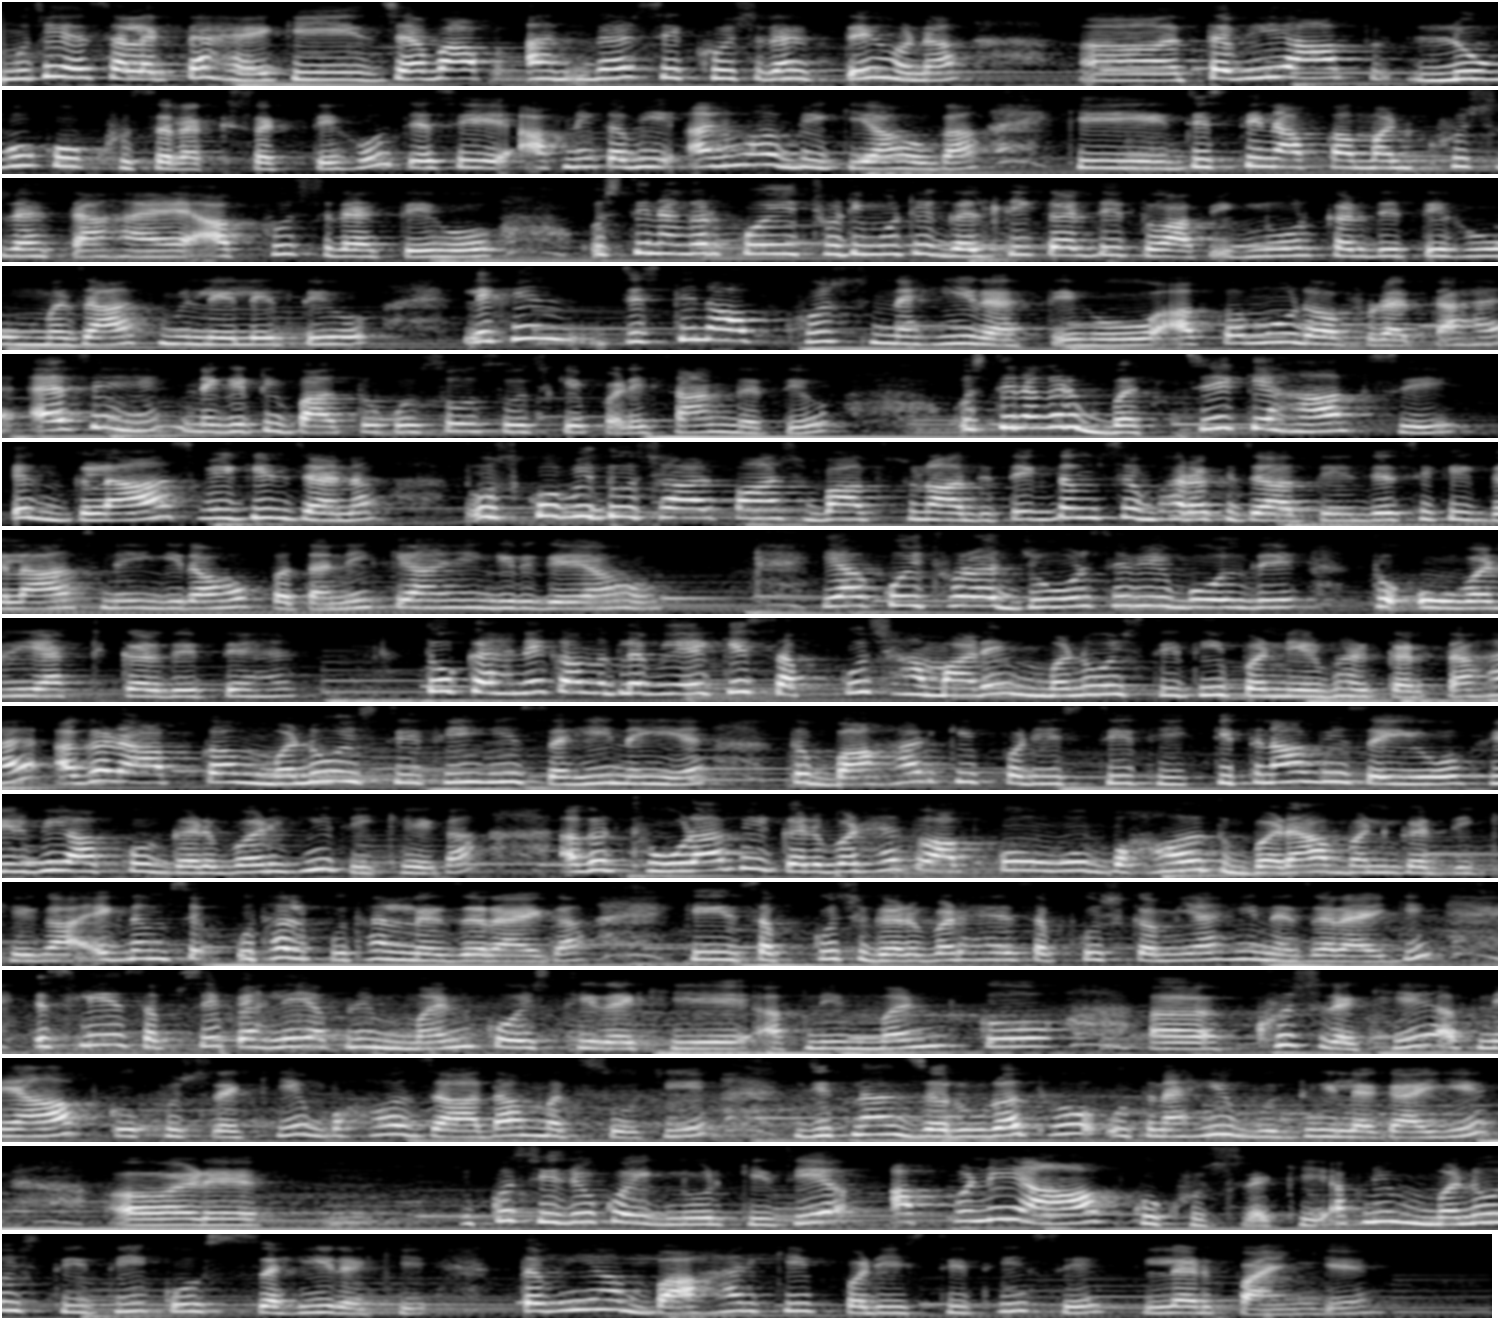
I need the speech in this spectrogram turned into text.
मुझे ऐसा लगता है कि जब आप अंदर से खुश रहते हो ना तभी आप लोगों को खुश रख सकते हो। जैसे आपने कभी अनुभव भी किया होगा कि जिस दिन आपका मन खुश रहता है, आप खुश रहते हो, उस दिन अगर कोई छोटी मोटी गलती कर दे तो आप इग्नोर कर देते हो, मज़ाक में ले लेते हो। लेकिन जिस दिन आप खुश नहीं रहते हो, आपका मूड ऑफ़ रहता है, ऐसे ही नेगेटिव बातों को सोच सोच के परेशान रहते हो। उस दिन अगर बच्चे के हाथ से एक ग्लास भी गिर जाए ना तो उसको भी दो, चार, पाँच बात सुना देते, एकदम से भड़क जाते हैं, जैसे कि ग्लास नहीं गिरा हो, पता नहीं क्या ही गिर गया हो। या कोई थोड़ा ज़ोर से भी बोल दे तो ओवर रिएक्ट कर देते हैं। तो कहने का मतलब ये है कि सब कुछ हमारे मनोस्थिति पर निर्भर करता है। अगर आपका मनोस्थिति ही सही नहीं है तो बाहर की परिस्थिति कितना भी सही हो, फिर भी आपको गड़बड़ ही दिखेगा। अगर थोड़ा भी गड़बड़ है तो आपको वो बहुत बड़ा बनकर दिखेगा। एकदम से उथल पुथल नज़र आएगा कि सब कुछ गड़बड़ है, सब कुछ कमियाँ ही नज़र आएगी। इसलिए सबसे पहले अपने मन को स्थिर रखिए, अपने मन को खुश रखिए, अपने आप को खुश रखिए, बहुत ज़्यादा मत सोचिए। जितना ज़रूरत हो, उतना ही बुद्धि लगाइए और कुछ चीज़ों को इग्नोर कीजिए। अपने आप को खुश रखिए, अपने मनोस्थिति को सही रखिए, तभी आप बाहर की परिस्थिति से लड़ पाएँगे।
